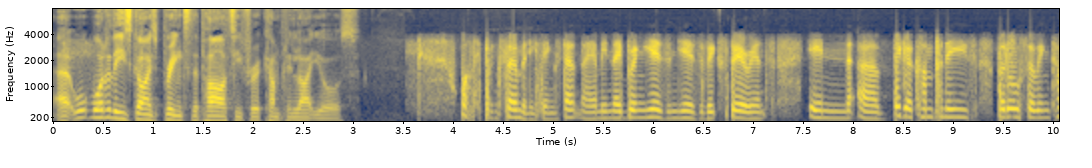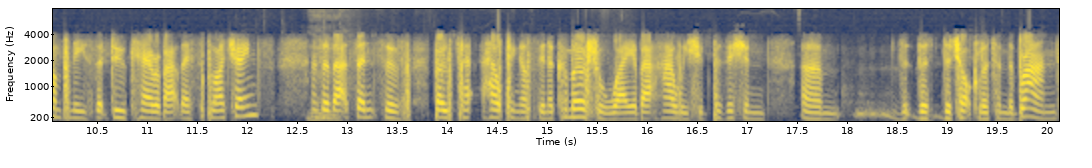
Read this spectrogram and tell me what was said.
Uh, wh- what do these guys bring to the party for a company like yours? Well, they bring so many things, don't they? I mean, they bring years and years of experience in uh, bigger companies, but also in companies that do care about their supply chains. And so that sense of both helping us in a commercial way about how we should position um, the, the, the chocolate and the brand,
